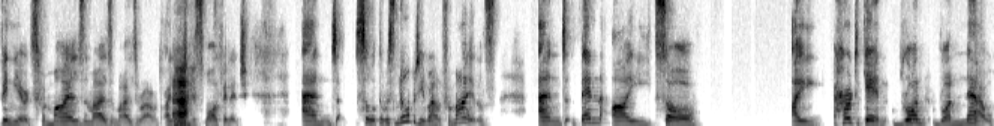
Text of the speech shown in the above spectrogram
vineyards for miles and miles and miles around. I lived ah. in a small village. And so there was nobody around for miles. And then I saw, I heard again, run, run now.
